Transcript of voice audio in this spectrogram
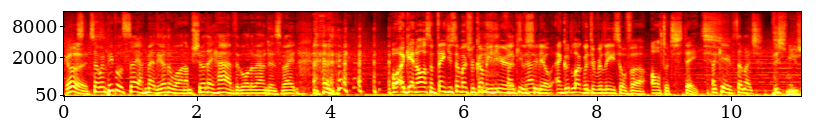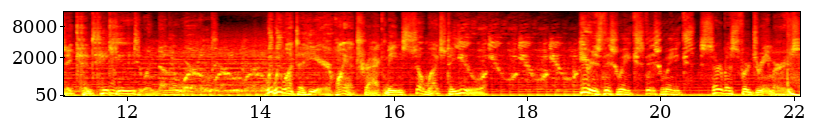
Good. So when people say I've met the other one, I'm sure they have. They're all around us, right? well, again, awesome. Thank you so much for coming here Thank to the studio, me. and good luck with the release of uh, Altered States. Thank you so much. This music can take you to another world. We, we want to hear why a track means so much to you. Here is this week's this week's service for dreamers.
